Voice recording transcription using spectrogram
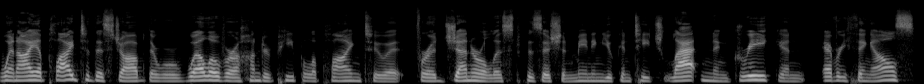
When I applied to this job, there were well over 100 people applying to it for a generalist position, meaning you can teach Latin and Greek and everything else.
